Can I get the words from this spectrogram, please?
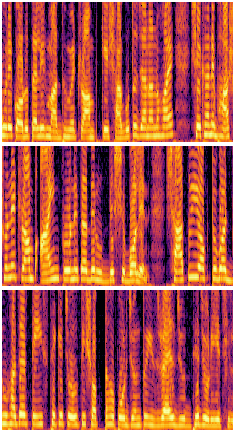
ধরে করতালির মাধ্যমে ট্রাম্পকে স্বাগত জানানো হয়। সেখানে ভাষণে ট্রাম্প আইন প্রণেতাদের উদ্দেশ্যে বলেন, সাতই অক্টোবর দু হাজার তেইশ থেকে চলতি সপ্তাহ পর্যন্ত ইসরায়েল যুদ্ধে জড়িয়েছিল।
